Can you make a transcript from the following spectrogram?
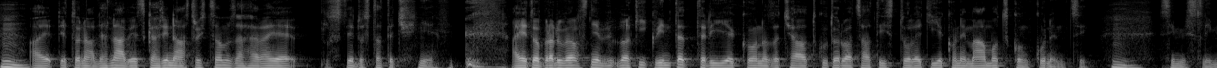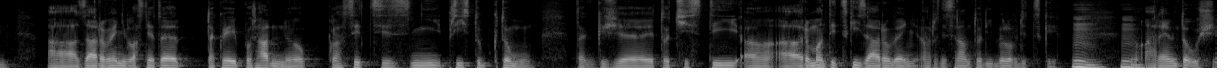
Hmm. A je, je to nádherná věc, každý nástroj, co tam zahraje, prostě dostatečně. A je to opravdu vlastně velký kvintet, který jako na začátku toho 20. století jako nemá moc konkurenci, hmm. si myslím. A zároveň vlastně to je takový pořád neoklasicizní přístup k tomu, takže je to čistý a, a romantický zároveň a hrozně se nám to líbilo vždycky. Hmm, hmm. No a hrajeme to už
